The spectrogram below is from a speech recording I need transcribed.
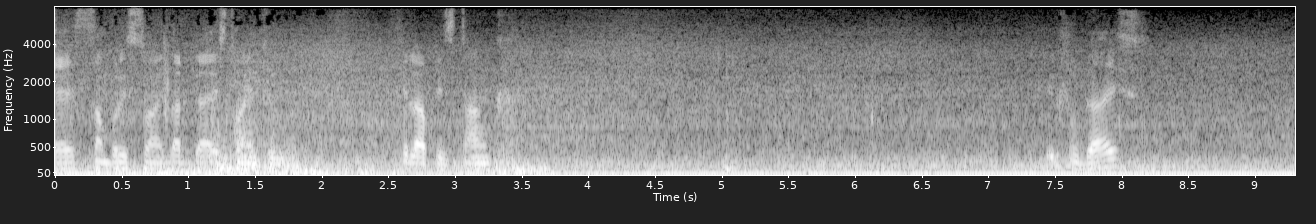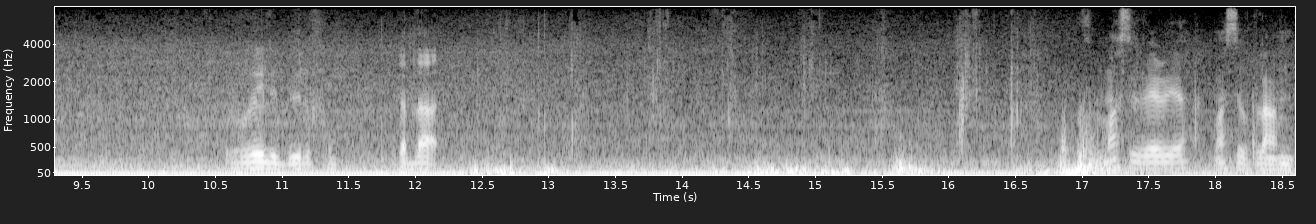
okay somebody's trying that guy is trying to fill up his tank. Beautiful guys. Really beautiful. Look at that. It's a massive area massive land.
